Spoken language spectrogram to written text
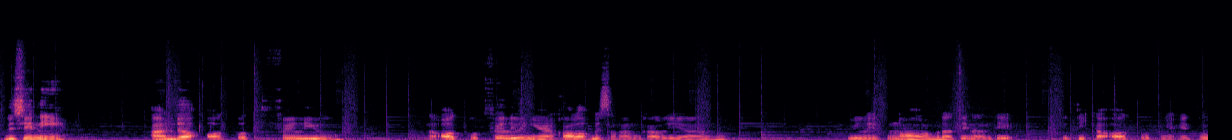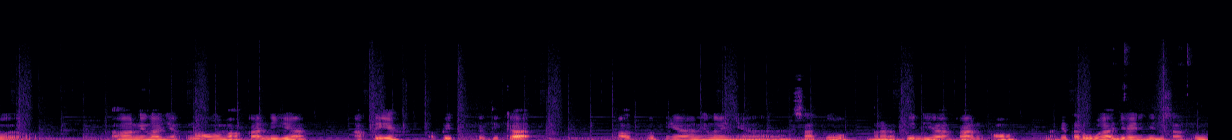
di sini ada output value. Nah, output value-nya kalau misalkan kalian pilih 0 berarti nanti ketika outputnya itu uh, nilainya 0 maka dia aktif. Tapi ketika outputnya nilainya 1 berarti dia akan off. Nah, kita rubah aja ini jadi satu.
